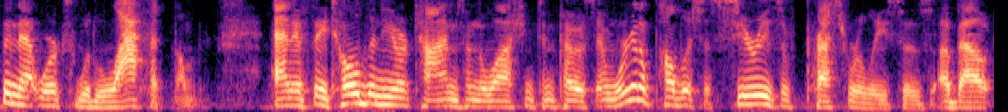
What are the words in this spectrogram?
The networks would laugh at them. And if they told the New York Times and the Washington Post, and we're going to publish a series of press releases about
